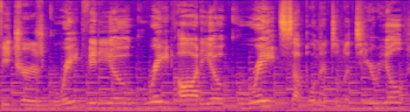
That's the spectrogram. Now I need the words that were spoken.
features great video, great audio, great supplemental material,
